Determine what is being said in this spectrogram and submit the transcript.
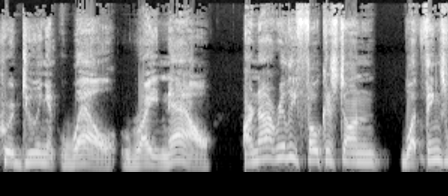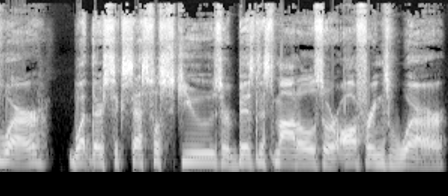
who are doing it well right now are not really focused on what things were, what their successful SKUs or business models or offerings were.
